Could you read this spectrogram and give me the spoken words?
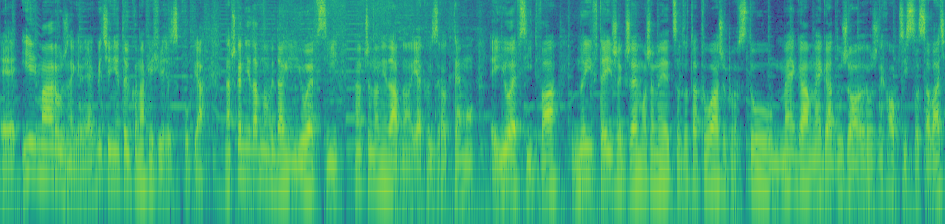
E, I ma różne gry, jak wiecie nie tylko na FIFA się skupia. Na przykład niedawno wydali UFC, znaczy no niedawno, jakoś z rok temu e, UFC 2, no i w tejże grze możemy co do tatuaży po prostu mega, mega dużo różnych opcji stosować,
